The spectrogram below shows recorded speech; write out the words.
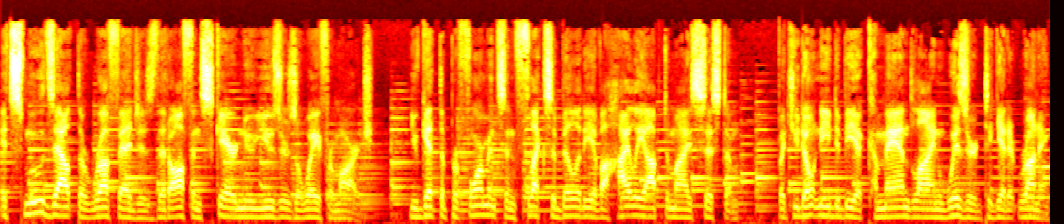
It smooths out the rough edges that often scare new users away from Arch. You get the performance and flexibility of a highly optimized system, but you don't need to be a command line wizard to get it running.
